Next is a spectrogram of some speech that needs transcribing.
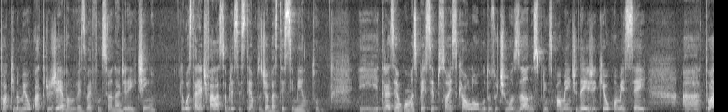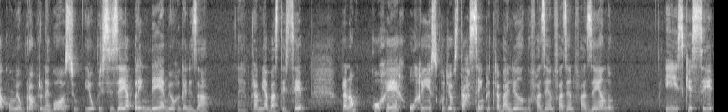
tô aqui no meu 4G, vamos ver se vai funcionar direitinho. Eu gostaria de falar sobre esses tempos de abastecimento e trazer algumas percepções que ao longo dos últimos anos, principalmente desde que eu comecei a atuar com o meu próprio negócio e eu precisei aprender a me organizar né, para me abastecer, para não correr o risco de eu estar sempre trabalhando, fazendo, fazendo, fazendo e esquecer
